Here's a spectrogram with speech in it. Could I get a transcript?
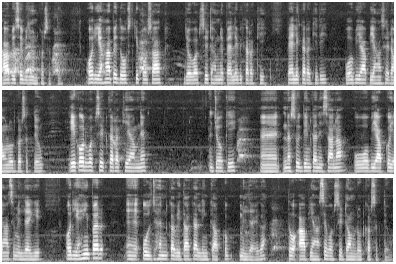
आप इसे भी ज्वाइन कर सकते हो। और यहाँ पे दोस्त की पोशाक, जो वर्कशीट हमने पहले भी कर रखी, पहले कर रखी थी, वो भी आप यहाँ से डाउनलोड कर सकते हो। एक और वर्कशीट कर रखी है हमने, जो कि नसरुद्दीन का निशाना, वो भी आपको यहाँ से मिल जाएगी। और यहीं पर उलझन कविता का लिंक आपको मिल जाएगा तो आप यहाँ से वर्कशीट डाउनलोड कर सकते हो।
